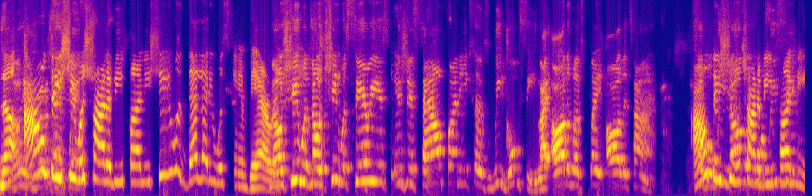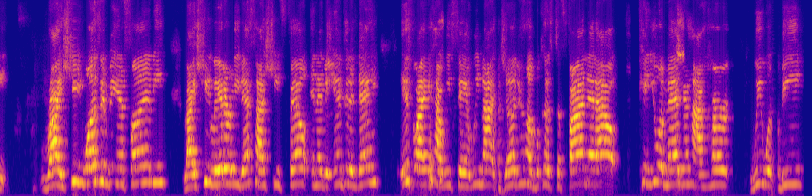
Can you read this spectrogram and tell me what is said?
No, ahead, I don't think she what? was trying to be funny. She was that lady was embarrassed. no, she was no, she was serious. It just sound funny because we goofy. Like all of us play all the time. I don't think she was trying to be we see- funny. Right. She wasn't being funny. Like she literally, that's how she felt. And at the end of the day, it's like how we said we not judging her because to find that out, can you imagine how hurt we would be?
